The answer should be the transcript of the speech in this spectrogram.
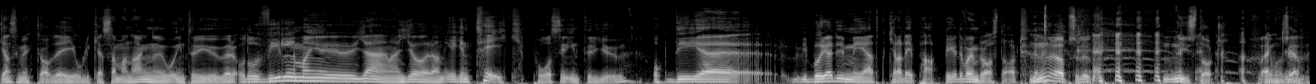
ganska mycket av dig i olika sammanhang nu och intervjuer. Och då vill man ju gärna göra en egen take på sin intervju. Och det, vi började ju med att kalla dig pappi, det var en bra start. Mm, Absolut, nystart Verkligen,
